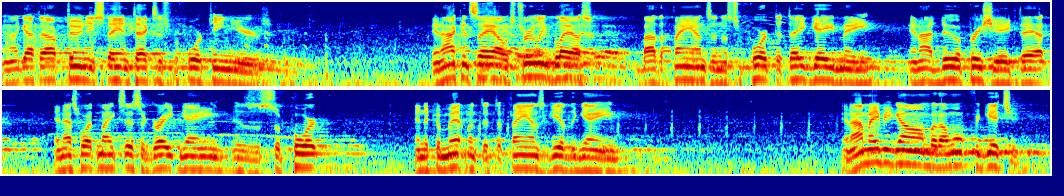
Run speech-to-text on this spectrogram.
and I got the opportunity to stay in Texas for 14 years. And I can say I was truly blessed by the fans and the support that they gave me, and I do appreciate that. And that's what makes this a great game, is the support and the commitment that the fans give the game. And I may be gone, but I won't forget you.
